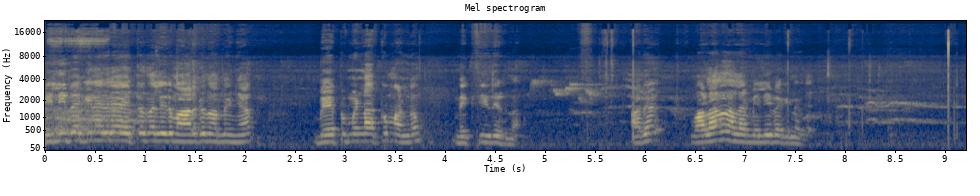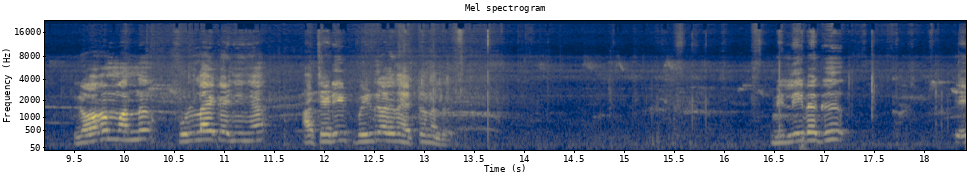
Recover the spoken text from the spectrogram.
മില്ലി ബാഗിനെതിരെ ഏറ്റവും നല്ലൊരു മാർഗം എന്ന് പറഞ്ഞു കഴിഞ്ഞാൽ വേപ്പ് മണ്ണാക്കും മണ്ണും മിക്സ് ചെയ്തിടുന്ന. അത് വളരെ നല്ല മില്ലി ബാഗിനെതിരെ രോഗം വന്ന് ഫുള്ളായി കഴിഞ്ഞ് കഴിഞ്ഞാൽ ആ ചെടി പിഴുത് കളയുന്ന ഏറ്റവും നല്ലത്. മില്ലി ബാഗ് ഈ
